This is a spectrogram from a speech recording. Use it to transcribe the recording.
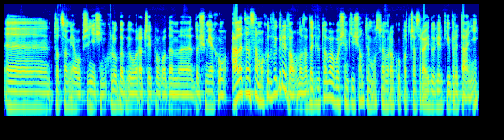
E, To, co miało przynieść im chlubę, było raczej powodem e, do śmiechu, ale ten samochód wygrywał. No, zadebiutował w 1988 roku podczas rajdu Wielkiej Brytanii,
